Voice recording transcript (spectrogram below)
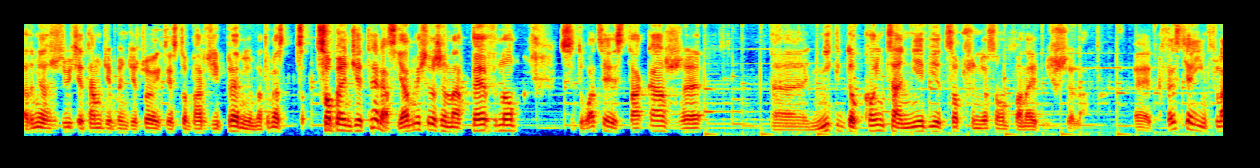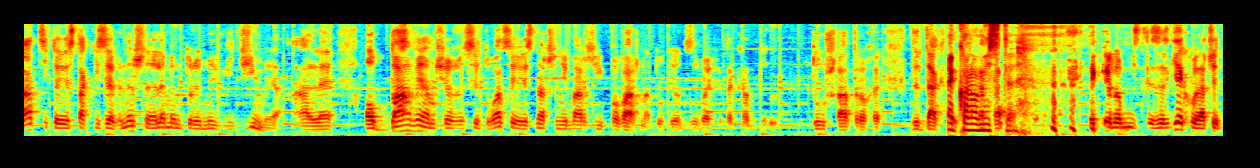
natomiast rzeczywiście tam, gdzie będzie człowiek, to jest to bardziej premium. Natomiast co, co będzie teraz? Ja myślę, że na pewno sytuacja jest taka, że E, nikt do końca nie wie, co przyniosą dwa najbliższe lata. E, kwestia inflacji to jest taki zewnętrzny element, który my widzimy, ale obawiam się, że sytuacja jest znacznie bardziej poważna. Tutaj odzywa się taka dusza, trochę dydaktyka. Ekonomisty. Ekonomisty ze zgiechu. Znaczy,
